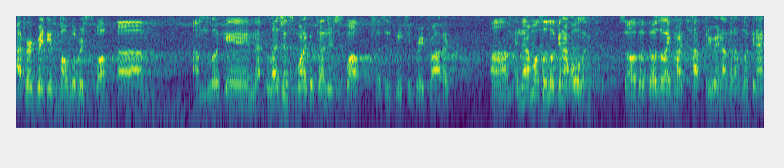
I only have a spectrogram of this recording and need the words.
I've heard great things about Wilbers as well. Um, I'm looking. Legends is one of contenders as well. Legends makes a great product. Um, and then I'm also looking at Öhlins. So th- those are like my top three right now that I'm looking at.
